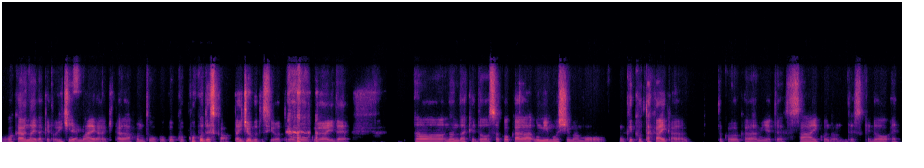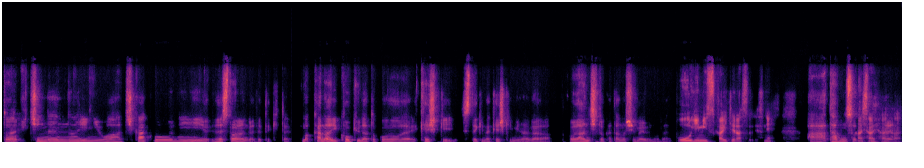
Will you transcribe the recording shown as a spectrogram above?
わからないだけど、1年前が来たら、本当ここ、ここですか？大丈夫ですよって思うぐらいで。あなんだけど、そこから海も島も結構高いからところから見えて最高なんですけど、えっと、はい、1年内には近くにレストランが出てきて、まあ、かなり高級なところで景色、素敵な景色見ながらランチとか楽しめるので。大気味スカイテラスですね。ああ、多分そうですね。はいはいはい、はい。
